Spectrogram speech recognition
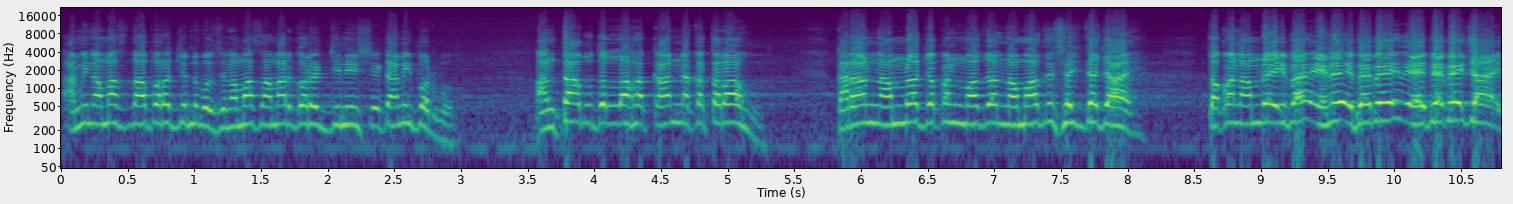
আমি নামাজ না পড়ার জন্য বলছি, নামাজ আমার ঘরের জিনিস এটা আমি পড়ব। আন্তা আবুদুল্লাহ কান না কাতারাহু। কারণ আমরা যখন মাজার নামাজে সেজদা যায়, তখন আমরা এইভাবে এভাবে এইভাবে যাই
